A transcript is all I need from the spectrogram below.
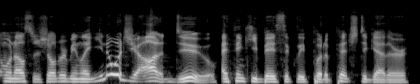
someone else's shoulder, being like, you know what you ought to do? I think he basically put a pitch together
